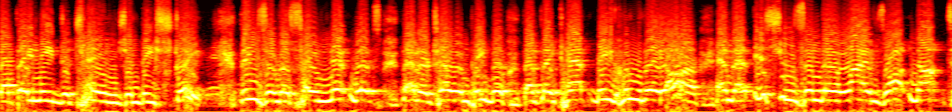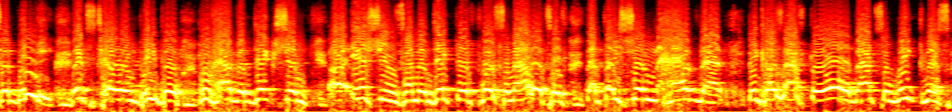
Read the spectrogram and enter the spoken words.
that they need to change and be straight. These are the same nitwits that are telling people that they can't be who they are and that issues in their lives ought not to be. It's telling people who have addiction uh, issues and addictive personalities that they shouldn't have that because after all, that's a weakness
